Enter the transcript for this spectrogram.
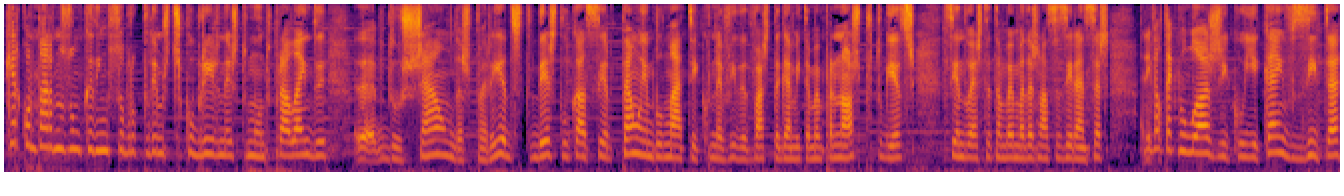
Quer contar-nos um bocadinho sobre o que podemos descobrir neste mundo, para além de, uh, do chão, das paredes, deste local ser tão emblemático na vida de Vasco da Gama e também para nós, portugueses, sendo esta também uma das nossas heranças. A nível tecnológico e a quem visita,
